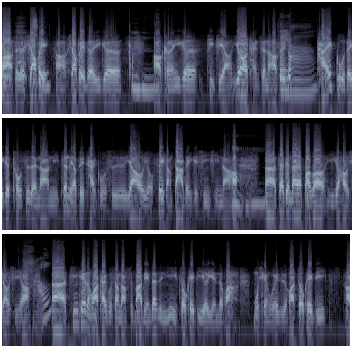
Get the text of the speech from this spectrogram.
啊，这个消费啊，消费的一个啊，可能一个季节啊，又要产生了啊。所以说，台股的一个投资人啊，你真的要对台股是要有非常大的一个信心的哈。那再跟大家报告一个好消息哈，好，那今天的话，台股上涨十八点，但是你以周 K D 而言的话，目前为止的话，周 K D，好，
